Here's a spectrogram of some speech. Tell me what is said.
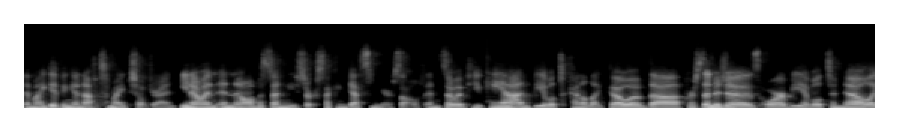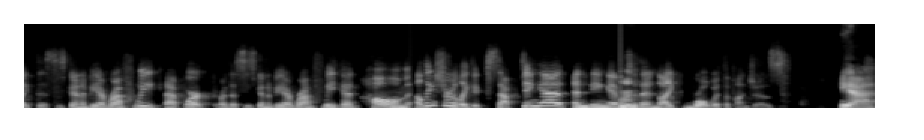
Am I giving enough to my children? You know, and, and then all of a sudden you start second guessing yourself. And so if you can be able to kind of let go of the percentages or be able to know like this is going to be a rough week at work or this is going to be a rough week at home, at least you're like accepting it and being able mm-hmm. to then like roll with the punches. Yeah,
